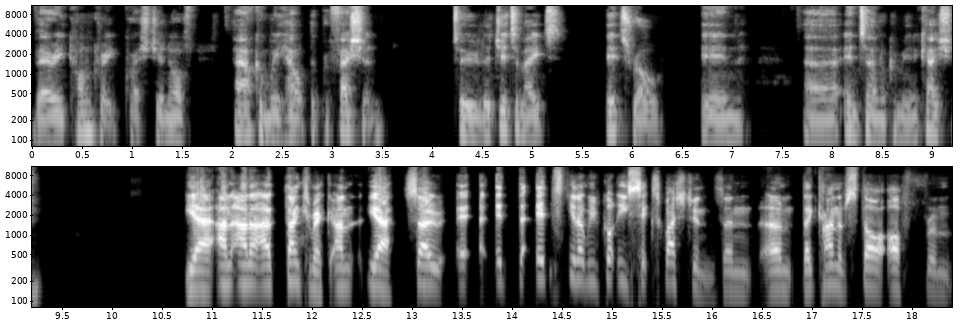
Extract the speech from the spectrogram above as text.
very concrete question of how can we help the profession to legitimate its role in uh, internal communication. Yeah, and and uh, thank you, Mick. And yeah, so it, it it's you know we've got these six questions, and um, they kind of start off from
